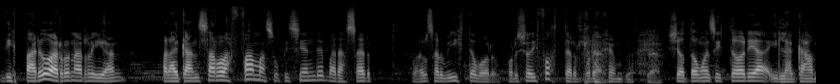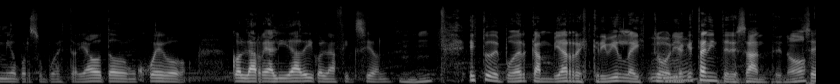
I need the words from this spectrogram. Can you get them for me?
disparó a Ronald Reagan para alcanzar la fama suficiente para ser poder ser visto por, por Jodie Foster, por ejemplo. Yo tomo esa historia y la cambio, por supuesto, y hago todo un juego con la realidad y con la ficción. Esto de poder cambiar, reescribir la historia, que es tan interesante, ¿no? Sí.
